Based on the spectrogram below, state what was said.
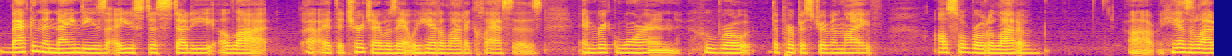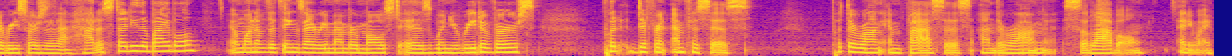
back in the 90s i used to study a lot uh, at the church i was at. We had a lot of classes. And rick warren who wrote the purpose driven life also wrote a lot of uh, he has a lot of resources on how to study the bible and one of the things i remember most is when you read a verse put different emphasis put the wrong emphasis on the wrong syllable anyway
